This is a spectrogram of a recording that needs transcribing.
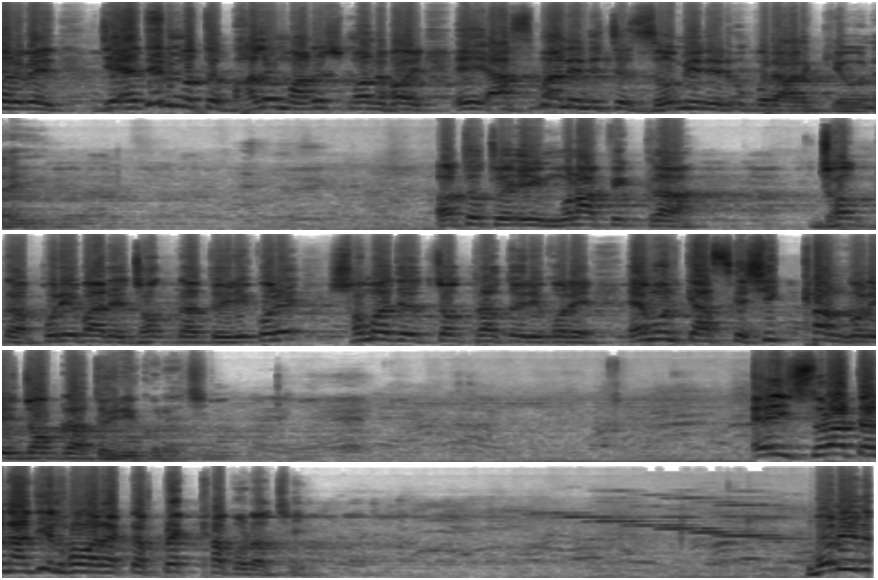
করবেন যে এদের মতো ভালো মানুষ মনে হয় এই আসমানের নিচে জমিনের উপরে আর কেউ নেই। অথচ এই মুনাফিকরা ঝগড়া, পরিবারে ঝগড়া তৈরি করে সমাজের ঝগড়া তৈরি করে, এমনকি আজকে শিক্ষাঙ্গনে ঝগড়া তৈরি করেছে। এই সুরাটা নাজিল হওয়ার একটা প্রেক্ষাপট আছে। বনিন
